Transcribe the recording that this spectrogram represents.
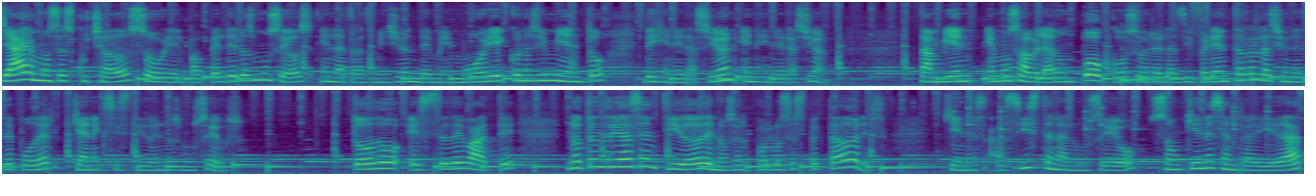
Ya hemos escuchado sobre el papel de los museos en la transmisión de memoria y conocimiento de generación en generación. También hemos hablado un poco sobre las diferentes relaciones de poder que han existido en los museos. Todo este debate no tendría sentido de no ser por los espectadores. Quienes asisten al museo son quienes en realidad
